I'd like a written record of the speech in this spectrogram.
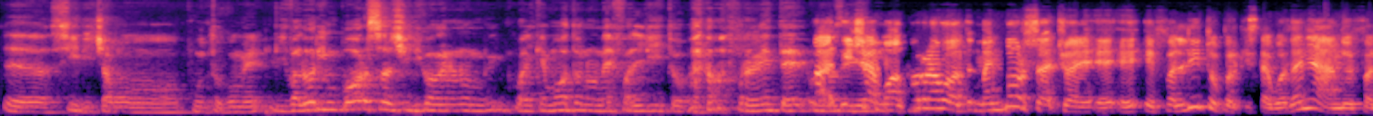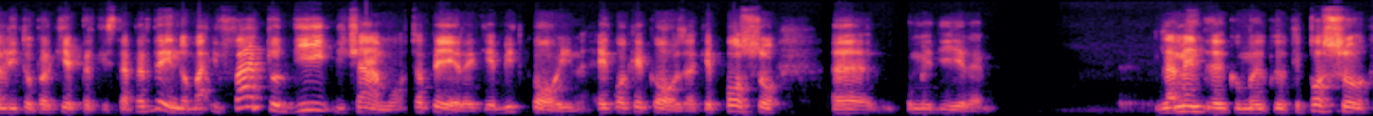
eh, sì, diciamo appunto come i valori in borsa ci dicono che non, in qualche modo non è fallito, però probabilmente... Ma diciamo ancora una volta, ma in borsa cioè, è, è, fallito per chi sta guadagnando, è fallito per chi, per chi sta perdendo, ma il fatto di diciamo, sapere che Bitcoin è qualcosa che posso, eh, come dire, come, che posso,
